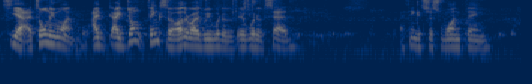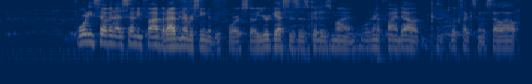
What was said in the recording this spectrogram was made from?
It's yeah, it's only one. I, I don't think so. Otherwise, we would have it would have said. I think it's just one thing. Forty-seven at seventy-five, but I've never seen it before, so your guess is as good as mine. We're gonna find out because it looks like it's gonna sell out.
